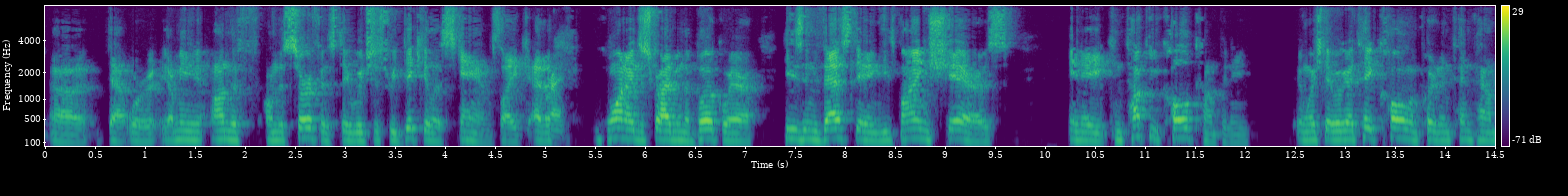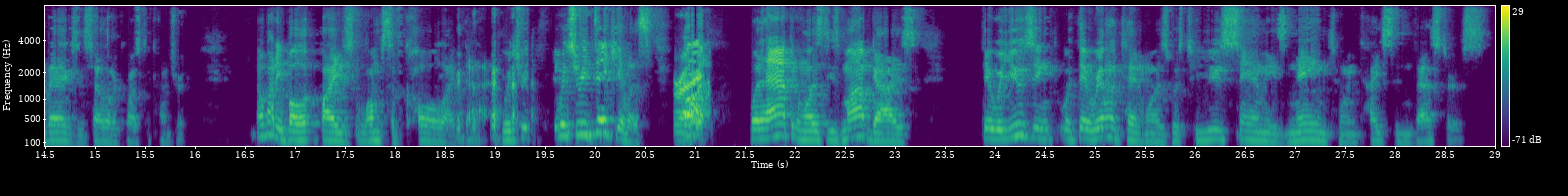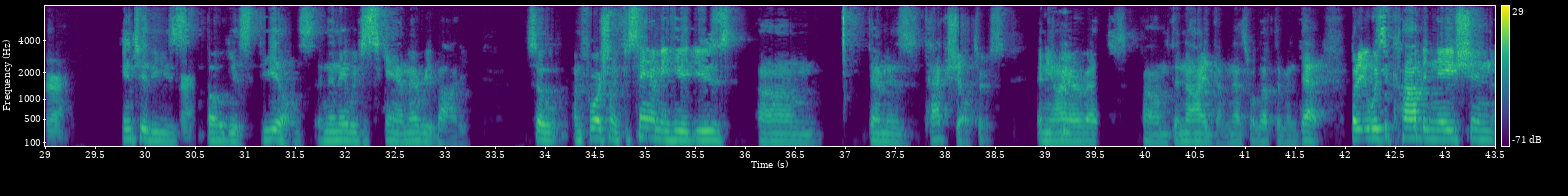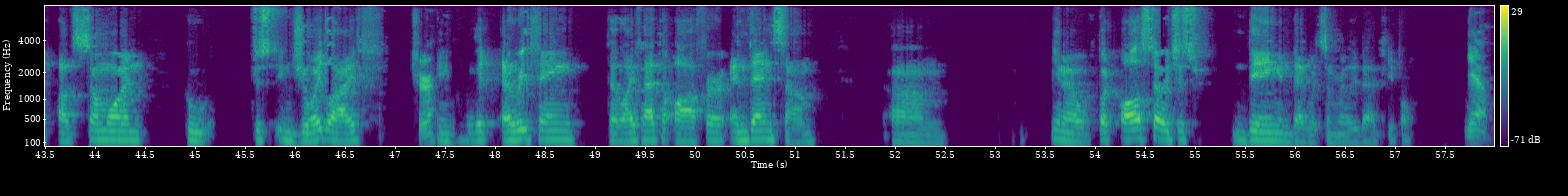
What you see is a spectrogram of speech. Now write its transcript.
uh, that were I mean on the on the surface they were just ridiculous scams. Like at a, one I described in the book where he's investing he's buying shares in a Kentucky coal company in which they were going to take coal and put it in 10 pound bags and sell it across the country nobody buys lumps of coal like that, which was ridiculous. Right. But what happened was these mob guys, they were using what their real intent was was to use Sammy's name to entice investors sure. into these sure. bogus deals, and then they would just scam everybody. So unfortunately for Sammy, he had used um, them as tax shelters, and the IRS um, denied them. That's what left them in debt. But it was a combination of someone who just enjoyed life. Sure. Enjoyed everything that life had to offer, and then some. Um, you know, but also just being in bed with some really bad people. Yeah,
